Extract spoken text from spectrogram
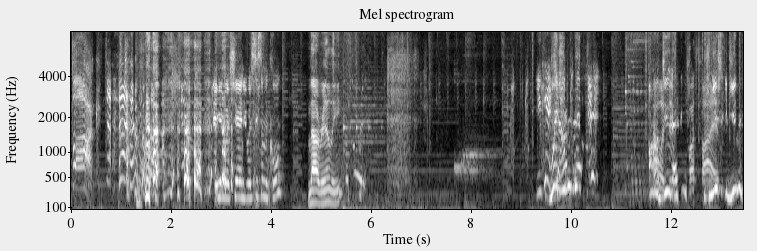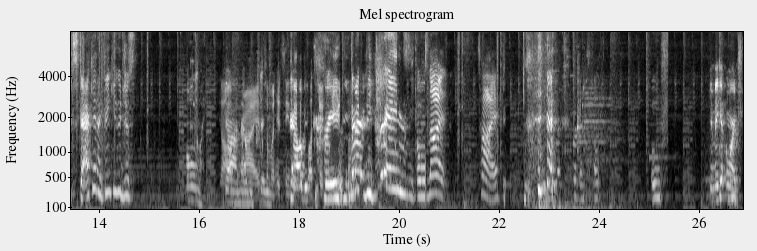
Fuck! Hey, yo, Shane, you wanna see something cool? not really. You can't Wait, you challenge didn't shit. Oh, oh it's dude, I think can you, if you could stack it, I think you could just. Oh my, Oh, God, that would be crazy. Someone hits that would be plus 50. crazy. That'd be crazy. Oh. It's not tie. Oh. Oof. you make it orange.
